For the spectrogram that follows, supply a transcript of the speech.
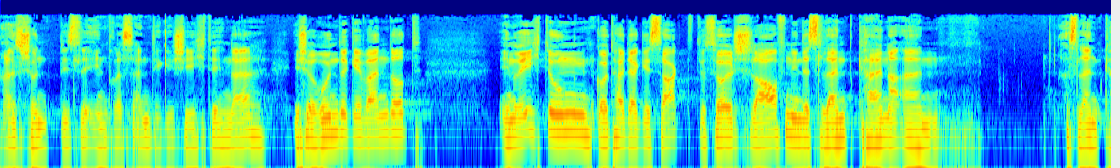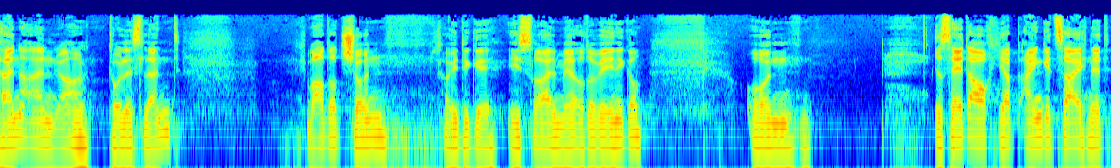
Das ist schon ein bisschen interessante Geschichte. Na, ist er runtergewandert in Richtung, Gott hat ja gesagt, du sollst laufen in das Land Kanaan. Das Land Kanaan, ja, tolles Land. Ich war dort schon, das heutige Israel mehr oder weniger. Und ihr seht auch, ich habe eingezeichnet,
